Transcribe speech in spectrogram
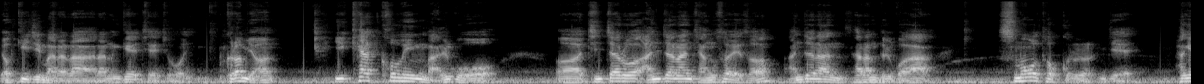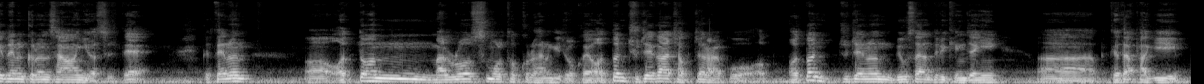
엮이지 말아라 라는 게 제 조언입니다. 그러면 이 catcalling 말고 어, 진짜로 안전한 장소에서 안전한 사람들과 스몰 토크를 이제 하게 되는 그런 상황이었을 때 그때는 어, 떤 말로 스몰 토크를 하는 게 좋을까요? 어떤 주제가 적절하고 어, 떤 주제는 미국 사람들이 굉장히 어, 대답하기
